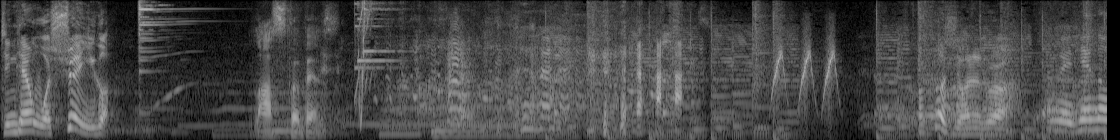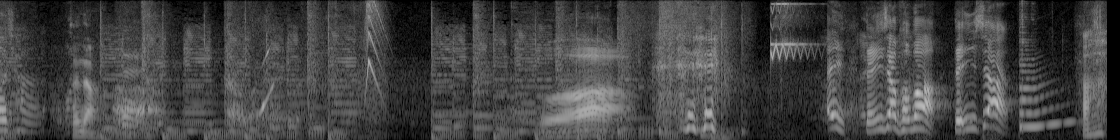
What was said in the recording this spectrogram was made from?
今天我炫一个，Last Dance。他特喜欢这歌，他每天都唱。真的？对。哇！哎，等一下，鹏鹏，等一下。啊？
